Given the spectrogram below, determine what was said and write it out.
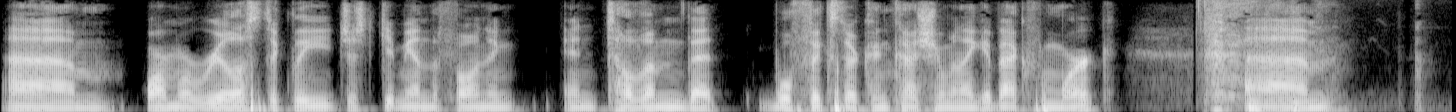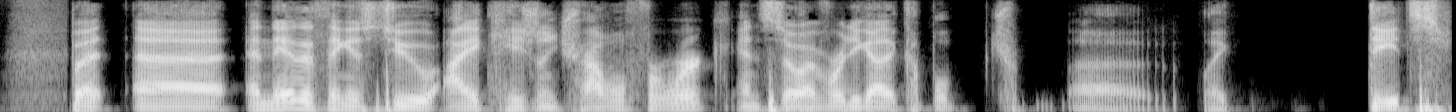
Um, or more realistically, just get me on the phone and, and tell them that we'll fix their concussion when I get back from work. Um, but uh, and the other thing is too, I occasionally travel for work, and so I've already got a couple tr- uh, like dates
